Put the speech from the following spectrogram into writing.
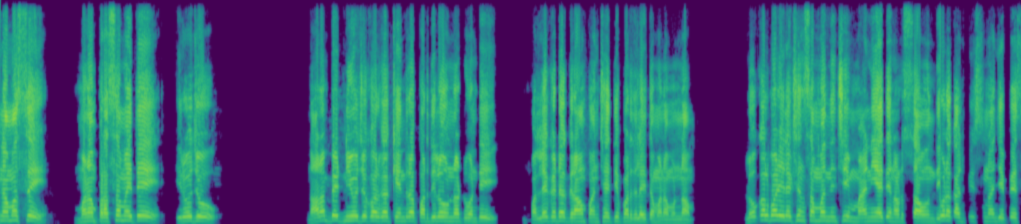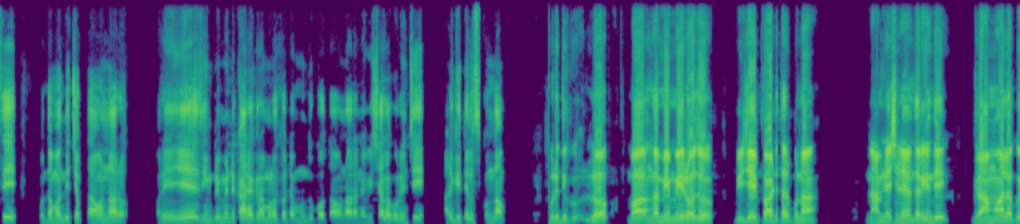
నమస్తే. మనం ప్రస్తుతం అయితే ఈరోజు నారంపేట నియోజకవర్గ కేంద్ర పరిధిలో ఉన్నటువంటి పల్లెగడ్డ గ్రామ పంచాయతీ పరిధిలో అయితే మనం ఉన్నాం. లోకల్ బాడీ ఎలక్షన్ సంబంధించి మాన్య అయితే నడుస్తూ ఉంది. కూడా కనిపిస్తుందని చెప్పేసి కొంతమంది చెప్తా ఉన్నారు. మరి ఏ ఇంప్లిమెంట్ కార్యక్రమాలతో ముందుకు పోతా ఉన్నారు అనే విషయాల గురించి అడిగి తెలుసుకుందాం. అభివృద్ధిలో భాగంగా మేము ఈరోజు బీజేపీ పార్టీ తరపున నామినేషన్ వేయడం జరిగింది. గ్రామాలకు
